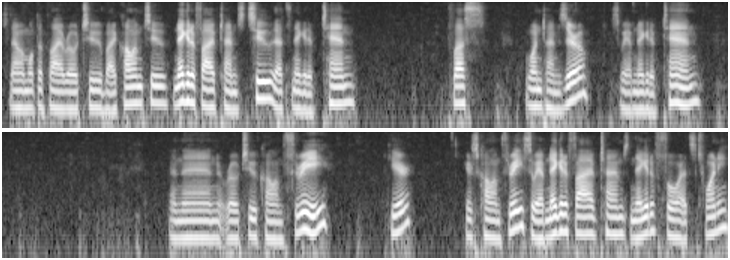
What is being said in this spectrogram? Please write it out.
So now we'll multiply row 2 by column 2. Negative 5 times 2, that's negative 10, plus 1 times 0. So we have negative 10. And then row 2, column 3 here. Here's column 3. So we have negative 5 times negative 4, that's 20,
